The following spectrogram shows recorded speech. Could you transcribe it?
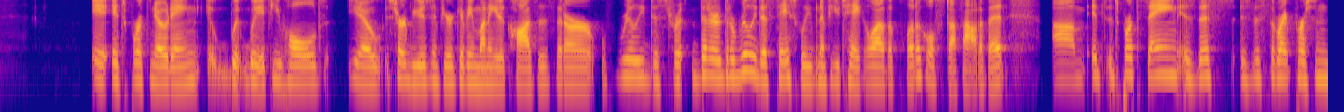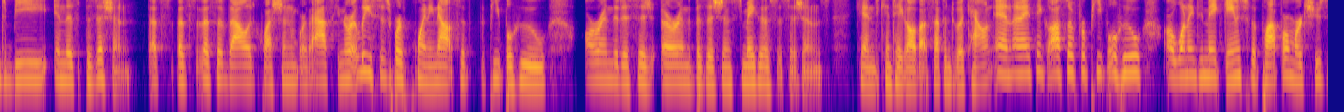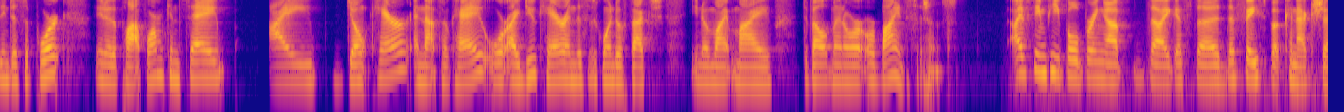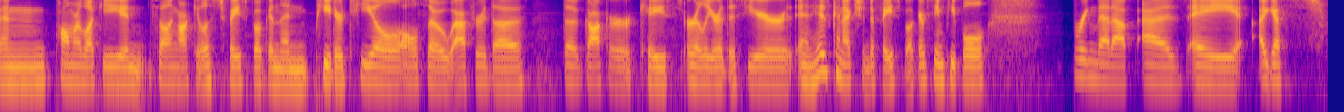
it, it's worth noting if you hold you know certain views, if you're giving money to causes that are really dist- that are that are really distasteful, even if you take a lot of the political stuff out of it, um, it's it's worth saying is this is this the right person to be in this position? That's that's that's a valid question worth asking, or at least it's worth pointing out, so that the people who are in the decision are in the positions to make those decisions can can take all that stuff into account. And, and I think also for people who are wanting to make games for the platform or choosing to support you know the platform can say I don't care and that's okay, or I do care and this is going to affect you know my my development or or buying decisions. I've seen people bring up the I guess the the Facebook connection, Palmer Luckey and selling Oculus to Facebook, and then Peter Thiel also after the the Gawker case earlier this year and his connection to Facebook. I've seen people bring that up as a I guess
